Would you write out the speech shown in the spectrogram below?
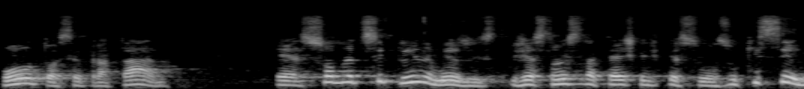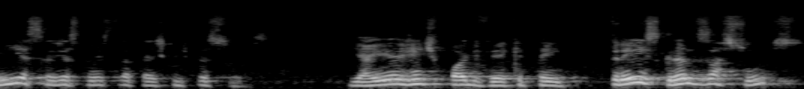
ponto a ser tratado é sobre a disciplina mesmo, gestão estratégica de pessoas. O que seria essa gestão estratégica de pessoas? E aí a gente pode ver que tem três grandes assuntos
